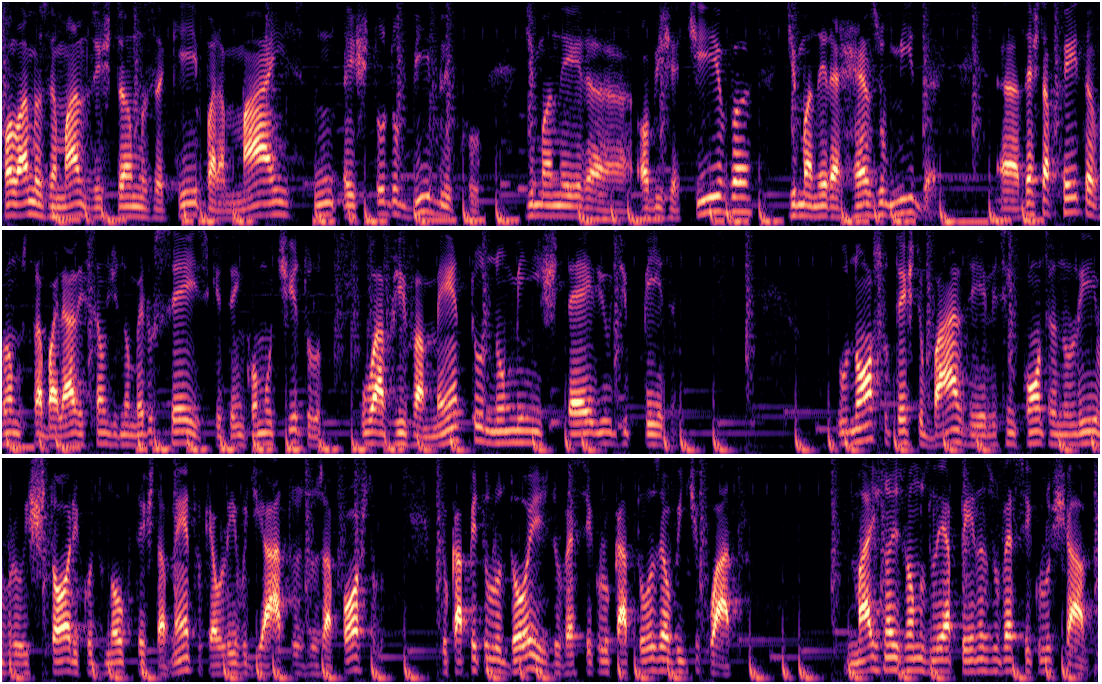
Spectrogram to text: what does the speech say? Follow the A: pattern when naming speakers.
A: Olá, meus amados, estamos aqui para mais um estudo bíblico de maneira objetiva, de maneira resumida. Uh, desta feita, vamos trabalhar a lição de número 6, que tem como título O Avivamento no Ministério de Pedro. O nosso texto base ele se encontra no livro histórico do Novo Testamento, que é o livro de Atos dos Apóstolos, do capítulo 2, do versículo 14 ao 24. Mas nós vamos ler apenas o versículo chave.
